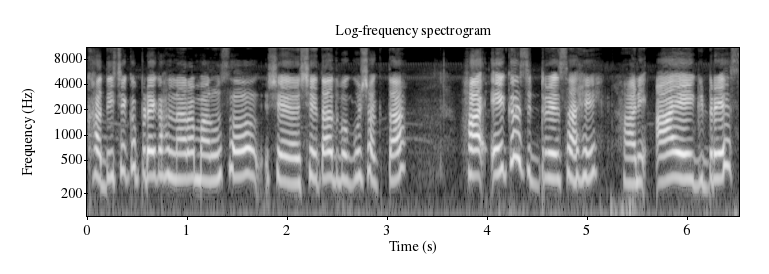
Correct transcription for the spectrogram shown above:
खादीचे कपडे घालणारा माणूस शे शेतात बघू शकता. हा एकच ड्रेस आहे आणि हा एक ड्रेस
